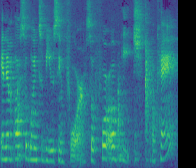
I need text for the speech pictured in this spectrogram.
And I'm also going to be using four so four of each okay?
